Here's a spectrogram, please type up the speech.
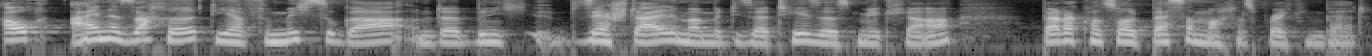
auch eine Sache, die ja für mich sogar, und da bin ich sehr steil immer mit dieser These, ist mir klar, Better Call Saul besser macht als Breaking Bad.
